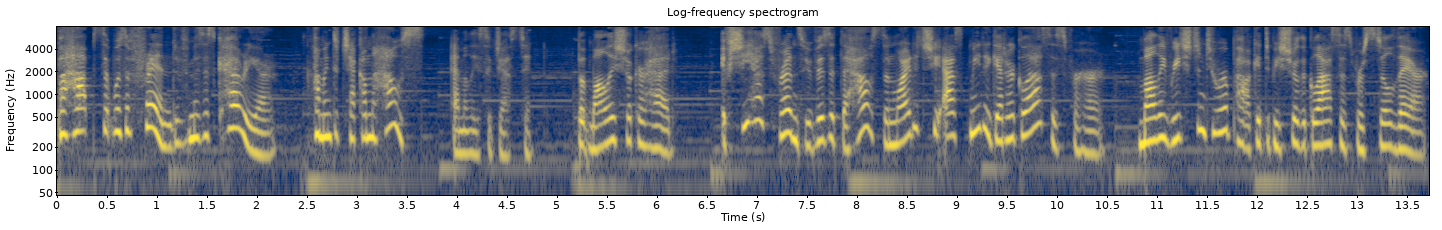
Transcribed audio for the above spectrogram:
Perhaps it was a friend of Mrs. Currier coming to check on the house, Emily suggested. But Molly shook her head. If she has friends who visit the house, then why did she ask me to get her glasses for her? Molly reached into her pocket to be sure the glasses were still there.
